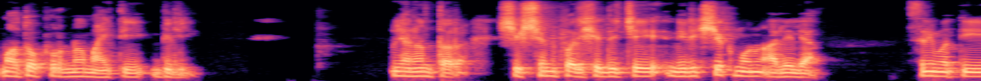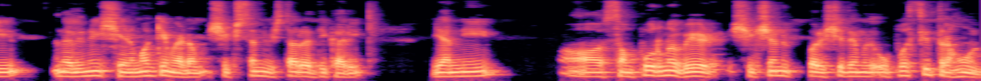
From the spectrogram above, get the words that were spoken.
महत्त्वपूर्ण माहिती दिली. यानंतर शिक्षण परिषदेचे निरीक्षक म्हणून आलेल्या श्रीमती नलिनी शेणमाके मॅडम शिक्षण विस्तार अधिकारी यांनी संपूर्ण वेळ शिक्षण परिषदेमध्ये उपस्थित राहून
